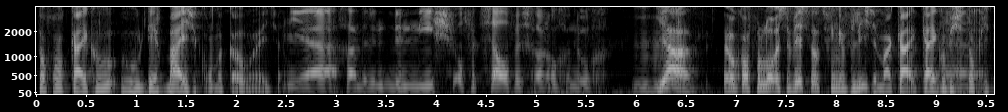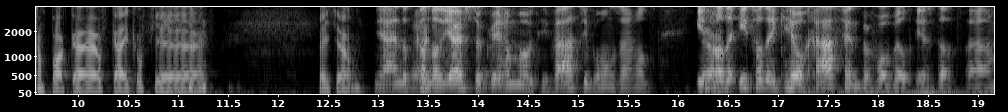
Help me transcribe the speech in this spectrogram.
toch wel kijken hoe, hoe dichtbij ze konden komen, weet je. Ja, gewoon de, de niche of het zelf is gewoon ongenoeg. Mhm. Ja, ook al verloren. Ze wisten dat ze gingen verliezen, maar ki- kijken of je Ja. stokje kan pakken of kijken of je... weet je wel? Ja, en dat Ja, kan dan juist ook weer een motivatiebron zijn. Want iets, Ja. wat, iets wat ik heel gaaf vind bijvoorbeeld, is dat... ehm,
